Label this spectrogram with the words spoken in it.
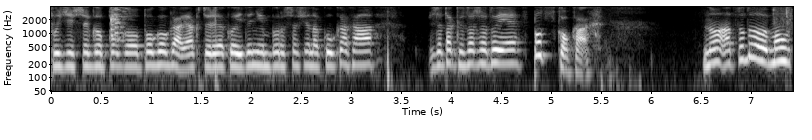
późniejszego Pogo, Pogogaja, który jako jedynie porusza się na kółkach, a że tak zażartuje w podskokach. No a co do Mope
